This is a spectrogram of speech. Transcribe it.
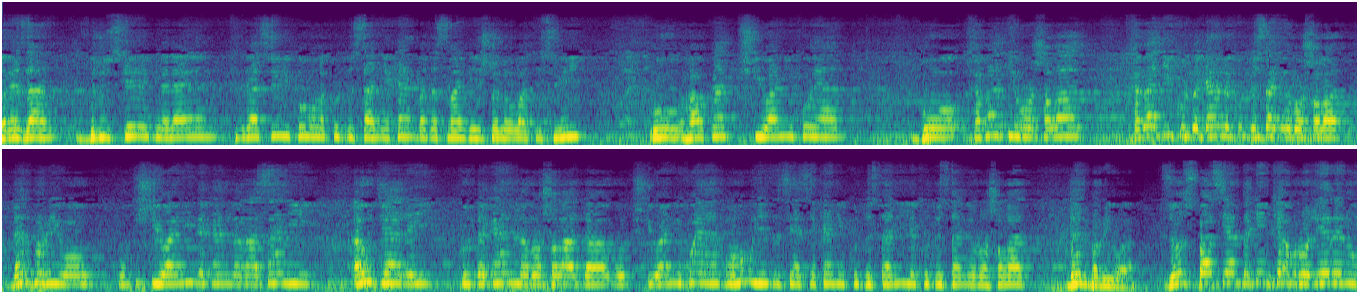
بەڕێزان بروسکەیەک لەلایەن فدراسیۆنی کۆمەڵە کوردستانیەکان بەدەستمان گەیشتۆ لە وڵاتی سوید و هاوکات پشتیوانی خۆیان بۆ خەباتی ڕۆژهڵات خەباتی کوردەکان لە کوردستانی ڕۆژهڵات دەربڕیوە و پشتیوانی دەکەن لە ڕاستانی ئەو جارەی کوردەکان لە ڕۆژهڵاتدا و پشتیوانی خۆیان بۆ هەموو هێزە سیاسەکانی کوردستانی لە کوردستانی ڕۆژهڵات دەربڕیوە زۆر سپاسیان دەکەین کە ئەمڕۆ لێرن و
